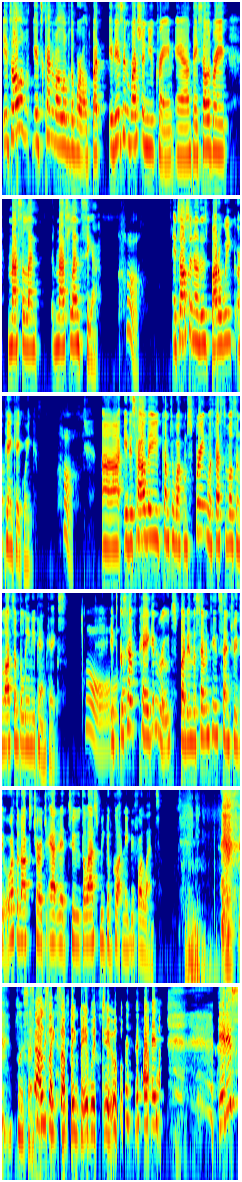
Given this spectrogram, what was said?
it's all of it's kind of all over the world, but it is in Russia and Ukraine, and they celebrate Maslen- Maslenitsa. Huh. It's also known as Butter Week or Pancake Week. Huh. Uh, it is how they come to welcome spring with festivals and lots of Bellini pancakes. Oh. It does have pagan roots, but in the 17th century, the Orthodox Church added it to the last week of gluttony before Lent. Listen, Sounds like something they would do. it is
